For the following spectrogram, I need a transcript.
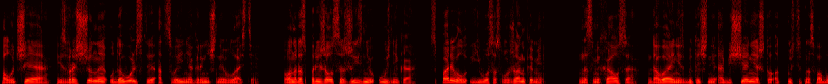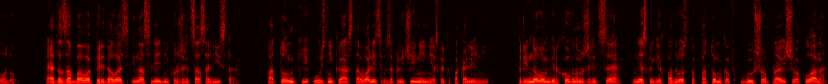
получая извращенное удовольствие от своей неограниченной власти. Он распоряжался жизнью узника, спаривал его со служанками, насмехался, давая несбыточные обещания, что отпустит на свободу. Эта забава передалась и наследнику жреца-садиста. Потомки узника оставались в заключении несколько поколений. При новом верховном жреце нескольких подростков-потомков бывшего правящего клана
